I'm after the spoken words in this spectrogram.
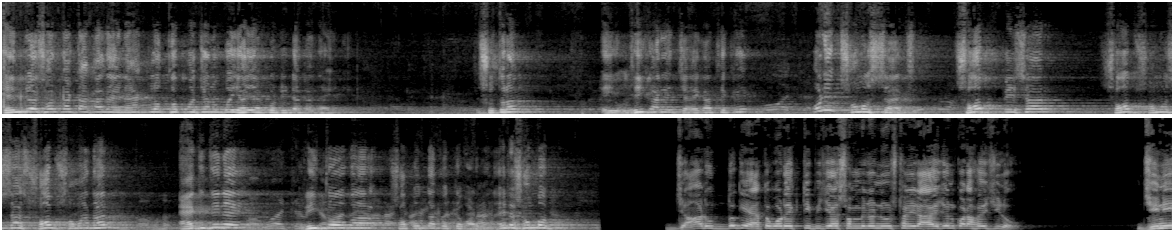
কেন্দ্রীয় সরকার টাকা দেয় না, এক লক্ষ পঁচানব্বই হাজার কোটি টাকা দেয়নি। সুতরাং এই অধিকারের জায়গা থেকে অনেক সমস্যা আছে। সব পেশার, সব সমস্যা সব সমাধান একদিনে ঋত বা স্বপনদা করতে পারবে না। এটা সম্ভব না। যার উদ্যোগে এত বড় একটি বিজয় সম্মেলন অনুষ্ঠানের আয়োজন করা হয়েছিল। যিনি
